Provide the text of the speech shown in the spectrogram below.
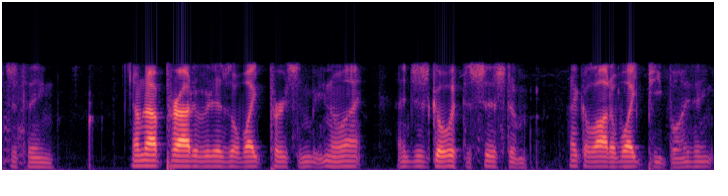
it's a thing. I'm not proud of it as a white person, but you know what? I just go with the system. Like a lot of white people, I think.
